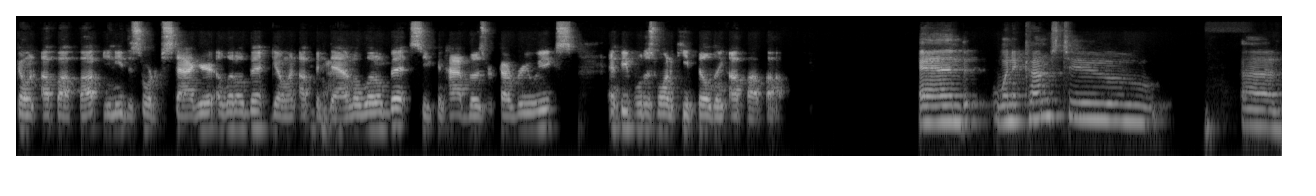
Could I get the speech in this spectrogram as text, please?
going up, up, up. You need to sort of stagger it a little bit, going up and down a little bit, so you can have those recovery weeks. And people just want to keep building up, up, up. And when it comes to uh,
